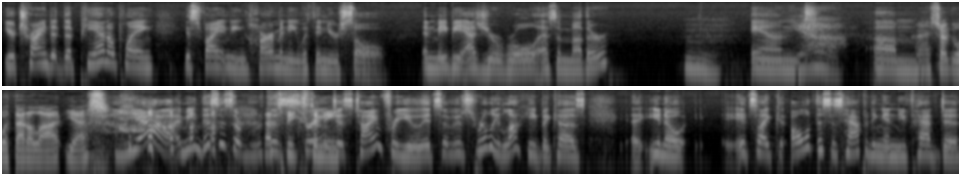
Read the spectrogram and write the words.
You're trying to the piano playing is finding harmony within your soul, and maybe as your role as a mother. And yeah. Um, I struggle with that a lot. Yes. yeah, I mean, this is a the strangest time for you. It's it's really lucky because, uh, you know, it's like all of this is happening, and you've had to,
